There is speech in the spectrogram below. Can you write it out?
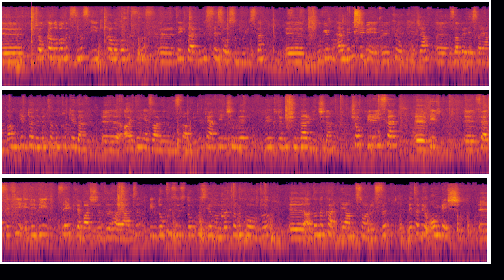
Ee, çok kalabalıksınız, iyi ki kalabalıksınız. Ee, tek derdimiz ses olsun bu yüzden. Ee, bugün Ermenice bir öykü okuyacağım ee, Zabele Sayan'dan. Bir dönemi tanıklık eden e, aydın yazarlarımızdan biri. Kendi içinde büyük dönüşümler geçiren, çok bireysel e, bir e, felsefi, edebi zevkle başladığı hayatı 1909 yılında tanık olduğu e, Adana katliamı sonrası ve tabii 15 e,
